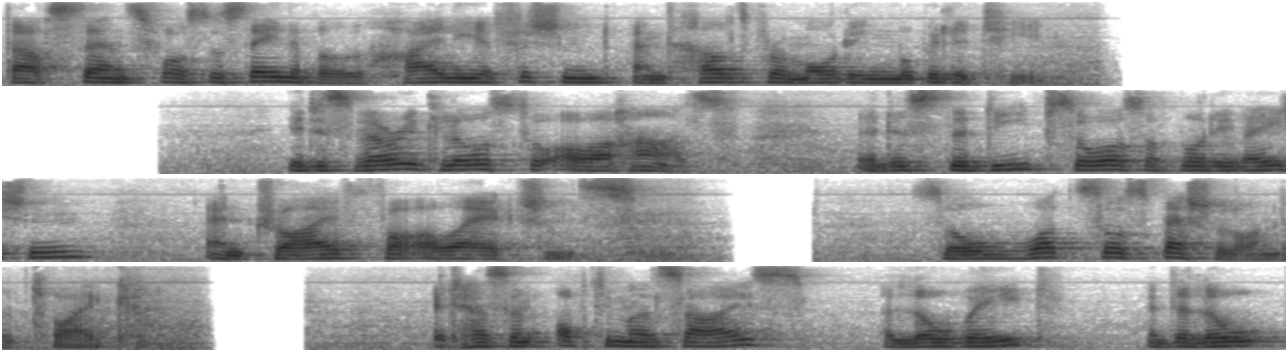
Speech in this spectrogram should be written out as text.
thus stands for sustainable, highly efficient, and health promoting mobility. It is very close to our hearts and is the deep source of motivation and drive for our actions. So, what's so special on the Twike? It has an optimal size, a low weight, and a low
